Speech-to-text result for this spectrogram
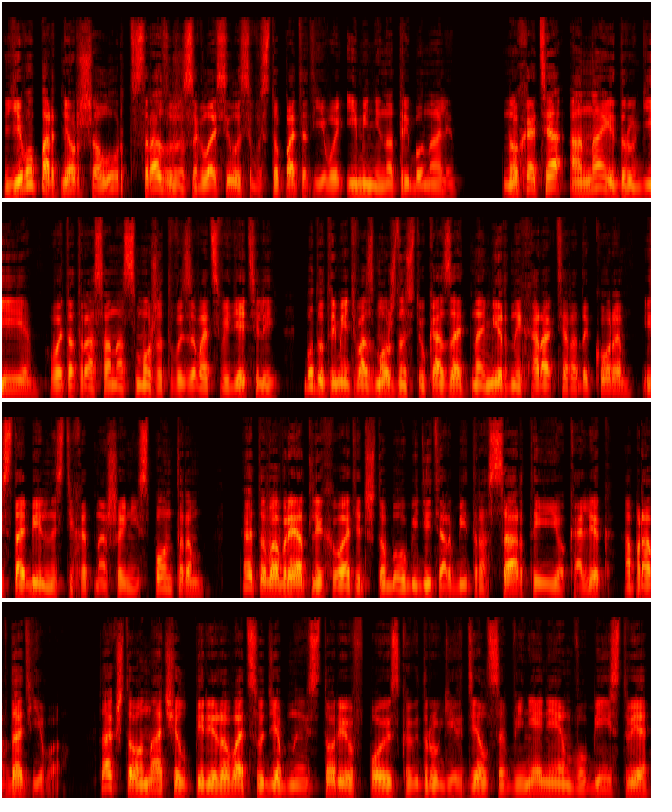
Его партнер Шалурт сразу же согласилась выступать от его имени на трибунале. Но хотя она и другие, в этот раз она сможет вызывать свидетелей, будут иметь возможность указать на мирный характер Адекора и стабильность их отношений с Понтером, этого вряд ли хватит, чтобы убедить арбитра Сарт и ее коллег оправдать его. Так что он начал перерывать судебную историю в поисках других дел с обвинением в убийстве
